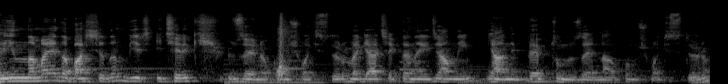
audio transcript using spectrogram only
yayınlamaya da başladığım bir içerik üzerine konuşmak istiyorum ve gerçekten heyecanlıyım. Yani Webtoon üzerinden konuşmak istiyorum.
